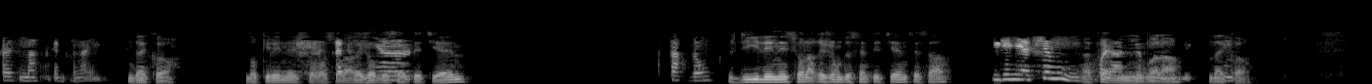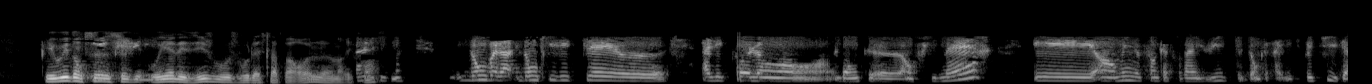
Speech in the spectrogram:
13 mars 88. D'accord. Donc il est né sur, sur la région de Saint-Étienne. Pardon. Je dis il est né sur la région de Saint-Étienne, c'est ça? Il est né à Firmini. À voilà, Firmini, voilà. Firmini. D'accord. Et oui, donc ce, Et ce- puis- oui, allez-y, je vous, je vous laisse la parole, Marie-France. Donc voilà, donc il était euh, à l'école en donc euh, en primaire et en 1988, donc enfin, il était petit, il était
